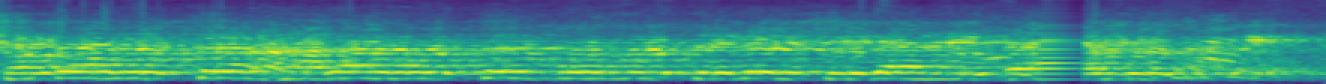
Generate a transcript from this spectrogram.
শত বছর, হাজার বছর পূর্ব থেকে সেটা নির্ধারিত থাকে।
